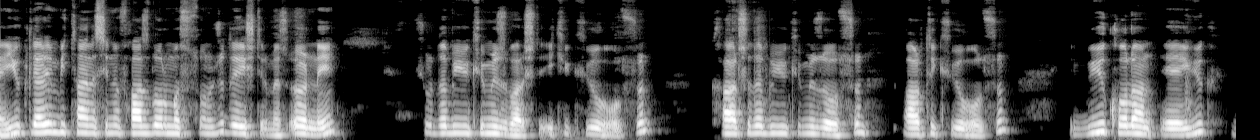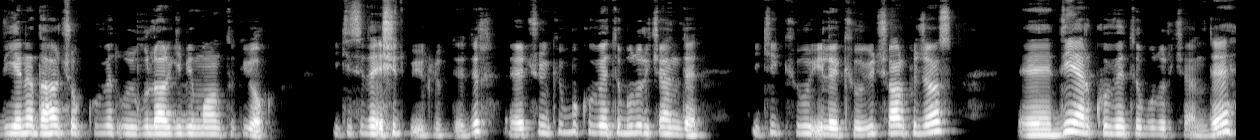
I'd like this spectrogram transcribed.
yüklerin bir tanesinin fazla olması sonucu değiştirmez. Örneğin şurada bir yükümüz var işte 2Q olsun. Karşıda bir yükümüz olsun artı Q olsun. Büyük olan e, yük diğerine daha çok kuvvet uygular gibi mantık yok. İkisi de eşit büyüklüktedir. E, çünkü bu kuvveti bulurken de 2Q ile Q'yu çarpacağız. E, diğer kuvveti bulurken de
